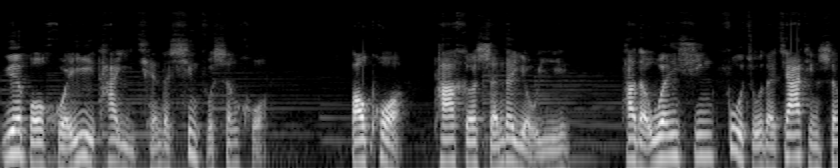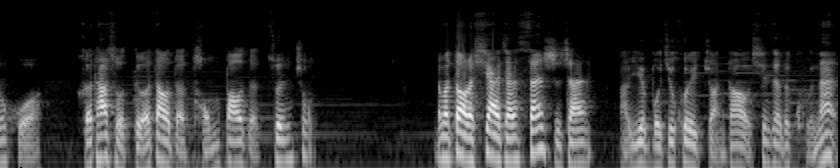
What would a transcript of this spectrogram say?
约伯回忆他以前的幸福生活，包括他和神的友谊，他的温馨富足的家庭生活和他所得到的同胞的尊重。那么到了下一章三十章啊，约伯就会转到现在的苦难，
